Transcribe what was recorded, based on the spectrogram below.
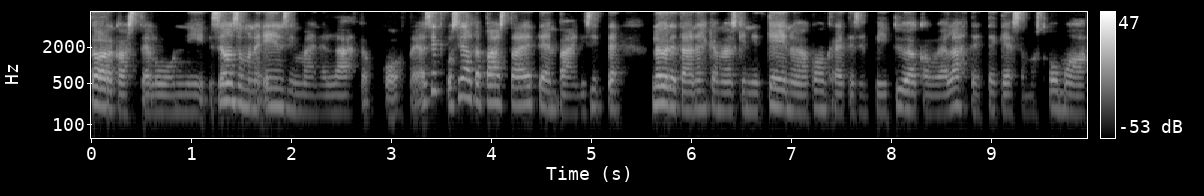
tarkasteluun, niin se on semmoinen ensimmäinen lähtökohta. Ja sitten kun sieltä päästään eteenpäin, niin sitten löydetään ehkä myöskin niitä keinoja, konkreettisempia työkaluja lähteä tekemään semmoista omaa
